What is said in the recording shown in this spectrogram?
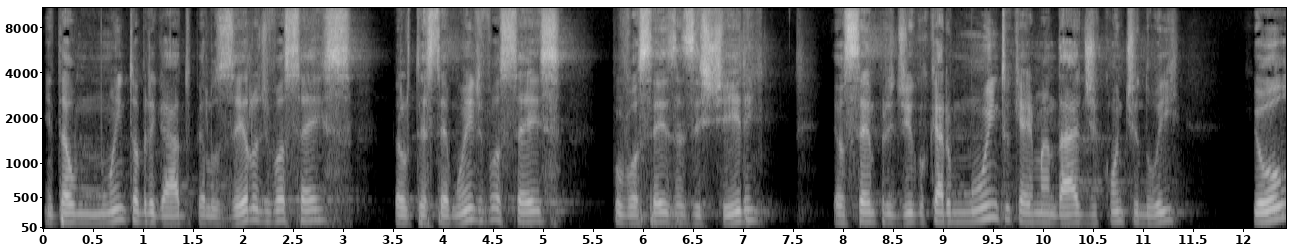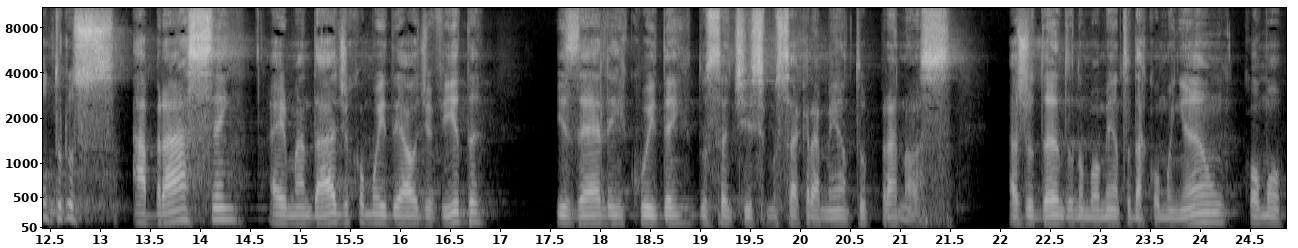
Então, muito obrigado pelo zelo de vocês, pelo testemunho de vocês, por vocês existirem. Eu sempre digo, quero muito que a Irmandade continue que outros abracem a Irmandade como ideal de vida e zelem e cuidem do Santíssimo Sacramento para nós, ajudando no momento da comunhão, como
